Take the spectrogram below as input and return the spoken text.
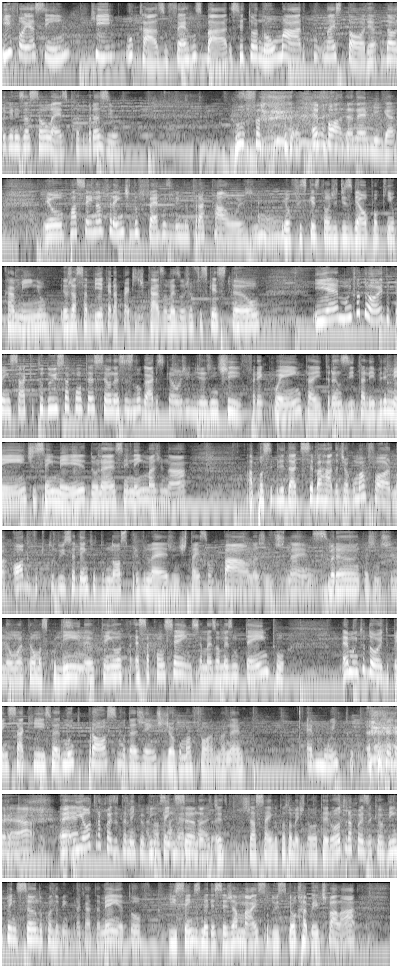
E foi assim que o caso Ferros Bar se tornou um marco na história da organização lésbica do Brasil. Ufa! É foda, né, amiga? Eu passei na frente do Ferros vindo pra cá hoje. É. Eu fiz questão de desviar um pouquinho o caminho. Eu já sabia que era perto de casa, mas hoje eu fiz questão. E é muito doido pensar que tudo isso aconteceu nesses lugares que hoje em dia a gente frequenta e transita livremente, sem medo, né? Sem nem imaginar a possibilidade de ser barrada de alguma forma. Óbvio que tudo isso é dentro do nosso privilégio. A gente está em São Paulo, a gente né, é branca, a gente não é tão masculina. Eu tenho essa consciência, mas ao mesmo tempo é muito doido pensar que isso é muito próximo da gente de alguma forma, né? É muito. É, é, é, e outra coisa também que eu vim pensando, realidade. já saindo totalmente do roteiro, outra coisa que eu vim pensando quando eu vim pra cá também, eu tô, e sem desmerecer jamais tudo isso que eu acabei de falar,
